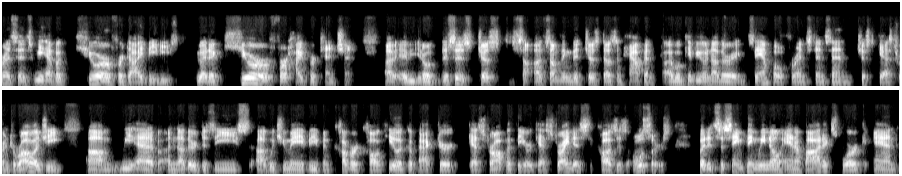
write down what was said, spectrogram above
for instance, we have a cure for diabetes. You had a cure for hypertension. Uh, you know, this is just so, uh, something that just doesn't happen. I will give you another example, for instance, in just gastroenterology. Um, we have another disease, uh, which you may have even covered, called Helicobacter gastropathy or gastritis. It causes ulcers, but it's the same thing. We know antibiotics work, and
